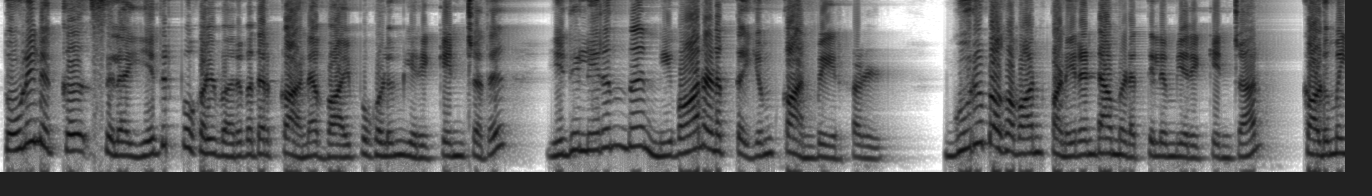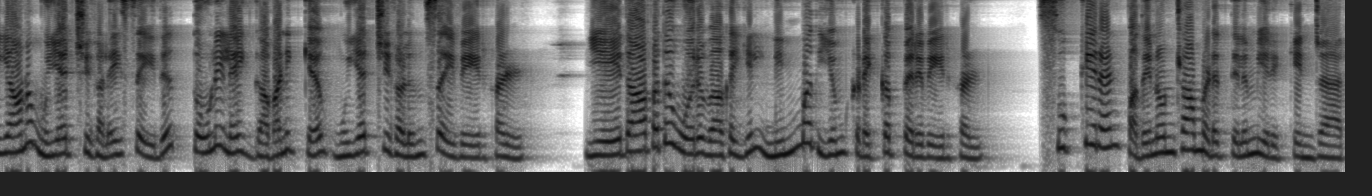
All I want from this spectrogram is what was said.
தொழிலுக்கு சில எதிர்ப்புகள் வருவதற்கான வாய்ப்புகளும் இருக்கின்றது. இதிலிருந்து நிவாரணத்தையும் காண்பீர்கள். குரு பகவான் பனிரெண்டாம் இடத்திலும் இருக்கின்றார். கடுமையான முயற்சிகளை செய்து தொழிலை கவனிக்க முயற்சிகளும் செய்வீர்கள். ஏதாவது ஒரு வகையில் நிம்மதியும் கிடைக்கப் பெறுவீர்கள். சுக்கிரன் பதினொன்றாம் இடத்திலும் இருக்கின்றார்.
